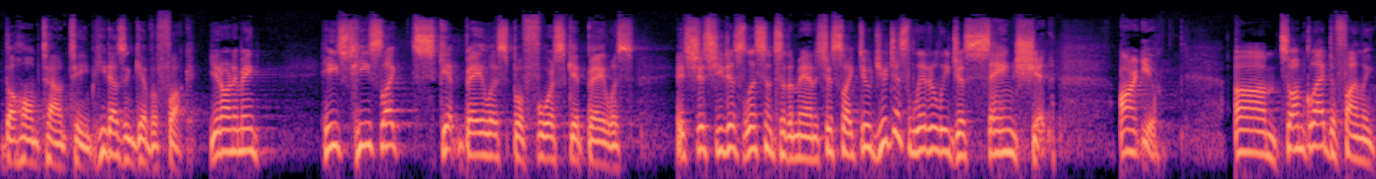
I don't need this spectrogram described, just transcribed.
the hometown team. He doesn't give a fuck. You know what I mean? He's he's like Skip Bayless before Skip Bayless. It's just, you just listen to the man. It's just like, dude, you're just literally just saying shit, aren't you? Um, so I'm glad to finally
